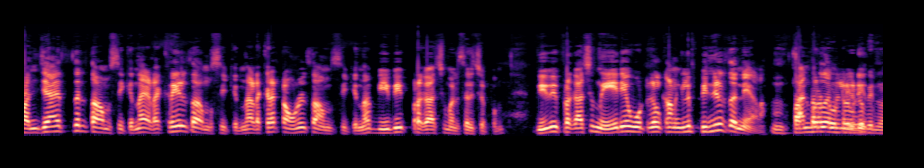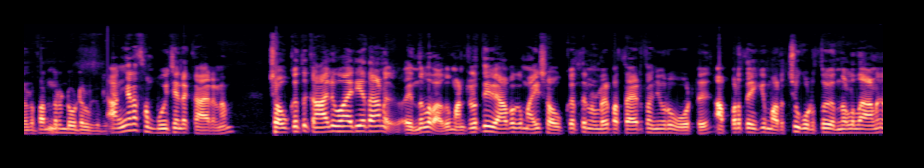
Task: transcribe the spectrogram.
പഞ്ചായത്തിൽ താമസിക്കുന്ന ഇടക്കരയിൽ താമസിക്കുന്ന ഇടക്കര ടൗണിൽ താമസിക്കുന്ന വി വി പ്രകാശ് മത്സരിച്ചപ്പം വി വി പ്രകാശ് നേരിയ വോട്ടുകൾക്കാണെങ്കിലും പിന്നിൽ തന്നെയാണ്. പന്ത്രണ്ട് വോട്ടുകൾക്ക് അങ്ങനെ സംഭവിച്ചതിന്റെ കാരണം ഷൗക്കത്ത് കാലുവാരിയതാണ് എന്നുള്ളത് അത് മണ്ഡലത്തിൽ വ്യാപകമായി ഷൗക്കത്തിനുള്ള ഒരു പത്തായിരത്തി അഞ്ഞൂറ് വോട്ട് അപ്പുറത്തേക്ക് മറിച്ചു കൊടുത്തു എന്നുള്ളതാണ്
